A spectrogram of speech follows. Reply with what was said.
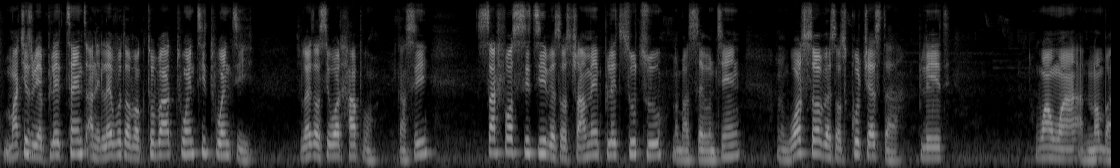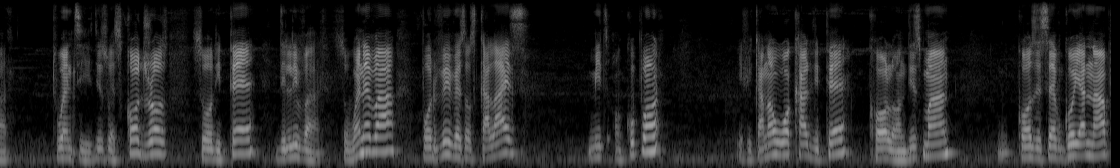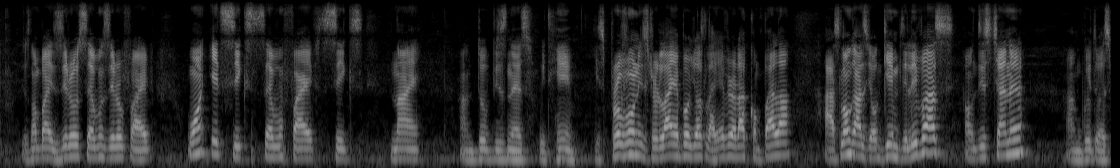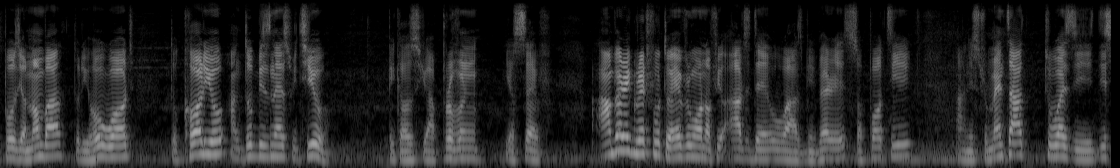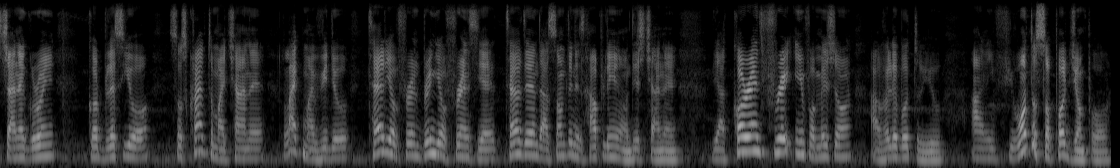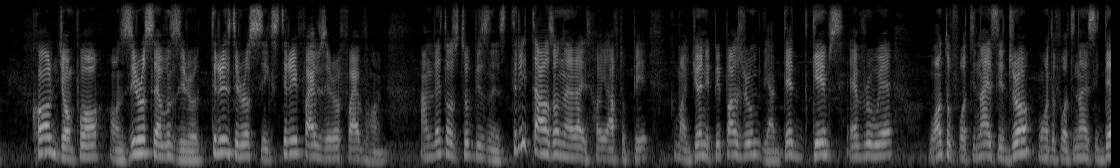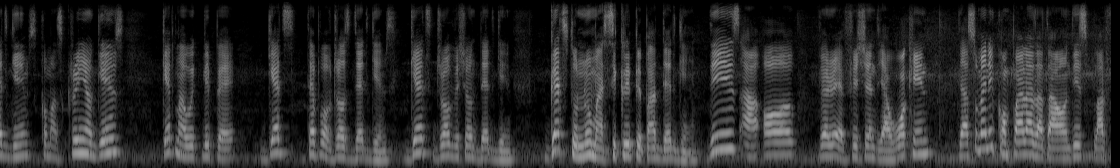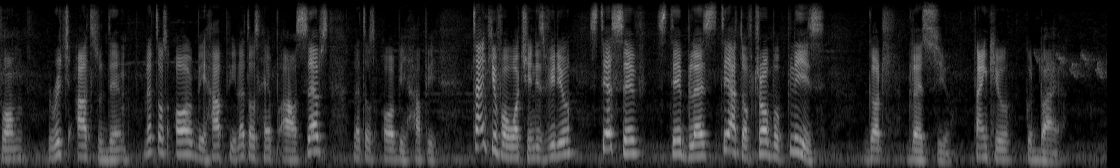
Matches were played 10th and 11th of October 2020. So let us see what happened. You can see Bradford City versus Tranmere played 2-2, number 17. And Walsall versus Colchester played 1-1 at number 20. These were score draws, so the pair delivered. So whenever Port Vale versus Carlisle meet on coupon. If you cannot work out the pair, call on this man. Calls himself Goya Nap. His number is 0705 186 and do business with him. He's proven he's reliable just like every other compiler. As long as your game delivers on this channel, I'm going to expose your number to the whole world to call you and do business with you because you are proven yourself. I'm very grateful to every one of you out there who has been very supportive and instrumental towards the, this channel growing. God bless you all. Subscribe to my channel, like my video, tell your friends, bring your friends here, tell them that something is happening on this channel. There are current free information available to you. And if you want to support Jumpo, call Jumpo on 070 306 35051 and let us do business. 3,000 naira is how you have to pay. Come and join the papers room. There are dead games everywhere. 1 to 49 is a draw. 1 to 49 is a dead games. Come and screen your games. Get my weekly pay. Get Temple of Draws dead games. Get Draw Vision dead game. Get to know my secret paper dead game. These are all very efficient. They are working. There are so many compilers that are on this platform. Reach out to them. Let us all be happy. Let us help ourselves. Let us all be happy. Thank you for watching this video. Stay safe, stay blessed, stay out of trouble, please. God bless you. Thank you. Goodbye.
